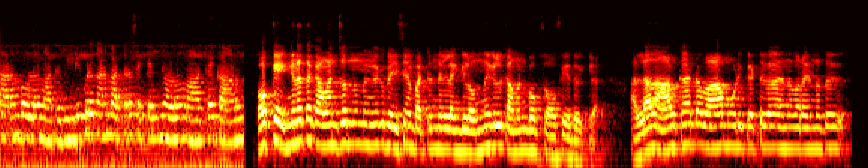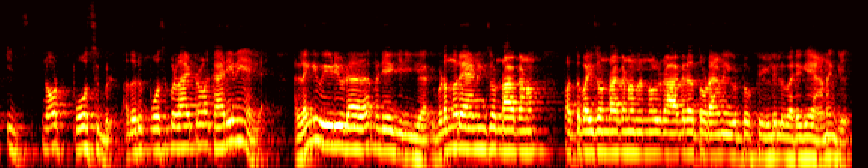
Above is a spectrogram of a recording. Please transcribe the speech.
കാണുമ്പോൾ ഉള്ളത് മാത്രം. വീഡിയോ കൂടെ കാണുമ്പോൾ അത്ര സെക്കൻഡിനുള്ളത് മാത്രമേ കാണൂ. ഓക്കെ ഇങ്ങനത്തെ കമന്റ്സ് ഒന്നും നിങ്ങൾക്ക് ഫേസ് ചെയ്യാൻ പറ്റുന്നില്ലെങ്കിൽ ഒന്നുകിൽ കമന്റ് ബോക്സ് ഓഫ് ചെയ്ത് വെക്കുക. അല്ലാതെ ആൾക്കാരുടെ വാ മൂടിക്കെട്ടുക എന്ന് പറയുന്നത് ഇറ്റ്സ് നോട്ട് പോസിബിൾ അതൊരു പോസിബിൾ ആയിട്ടുള്ള കാര്യമേ അല്ല. അല്ലെങ്കിൽ വീഡിയോ ഇടാതെ മര്യാദയ്ക്ക് ഇരിക്കുക. ഇവിടെ നിന്നൊരു ഏണിങ്സ് ഉണ്ടാക്കണം പത്ത് പൈസ ഉണ്ടാക്കണം എന്നുള്ളൊരു ആഗ്രഹത്തോടെയാണ് യൂട്യൂബ് ഫീൽഡിൽ വരികയാണെങ്കിൽ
